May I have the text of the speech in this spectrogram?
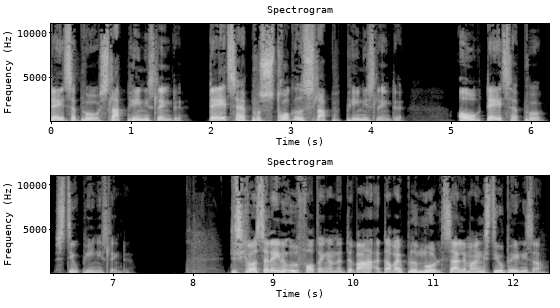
data på slap penislængde, data på strukket slap penislængde og data på stiv penislængde. De skriver selv, at en af udfordringerne, det var, at der var ikke blevet målt særlig mange stive peniser.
